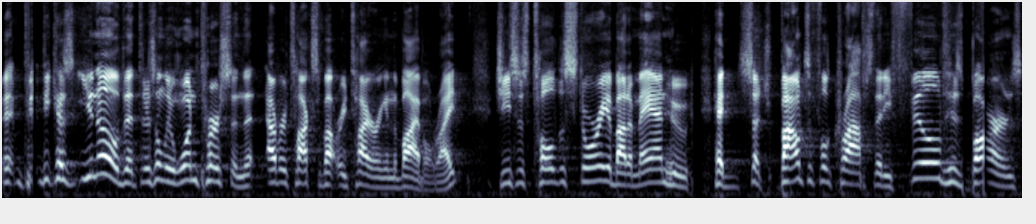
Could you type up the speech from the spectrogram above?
Uh, because you know that there's only one person that ever talks about retiring in the Bible, right? Jesus told a story about a man who had such bountiful crops that he filled his barns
